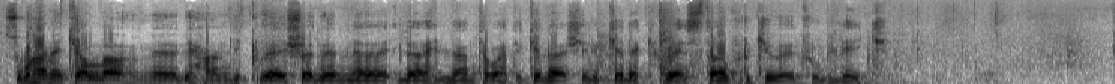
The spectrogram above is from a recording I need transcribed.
Subhaneke Allahümme bihamdik ve eşhedü en la ilahe illan tevahdeke la şerikelek ve estağfurke ve etubileyk.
